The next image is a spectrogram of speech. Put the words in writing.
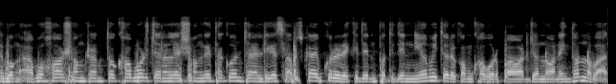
এবং আবহাওয়া সংক্রান্ত খবর। চ্যানেলের সঙ্গে থাকুন। চ্যানেলটিকে সাবস্ক্রাইব করে রেখে দিন প্রতিদিন নিয়মিত এরকম খবর পাওয়ার জন্য অনেক ধন্যবাদ।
